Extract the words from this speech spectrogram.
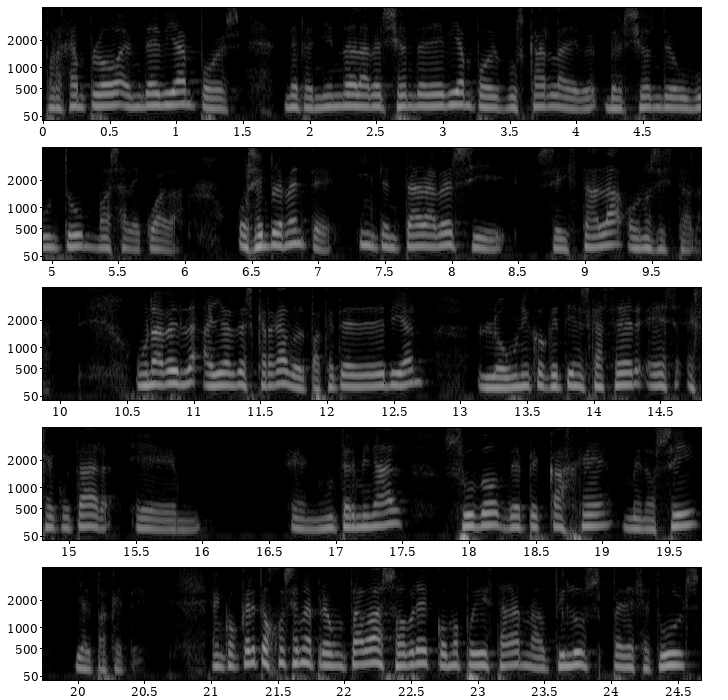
Por ejemplo, en Debian, pues dependiendo de la versión de Debian, puedes buscar la versión de Ubuntu más adecuada o simplemente intentar a ver si se instala o no se instala. Una vez hayas descargado el paquete de Debian, lo único que tienes que hacer es ejecutar eh, en un terminal sudo dpkg-i y el paquete. En concreto, José me preguntaba sobre cómo podía instalar Nautilus PDF Tools,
